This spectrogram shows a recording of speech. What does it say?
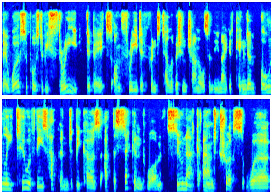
There were supposed to be three debates on three different television channels in the United Kingdom. Only two of these happened because at the second one, Sunak and Truss were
